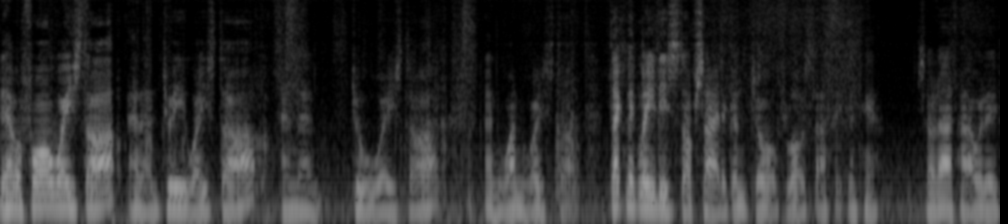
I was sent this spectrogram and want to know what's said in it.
They have a four-way stop and then three-way stop and then two-way stop and one-way stop. Technically, these stop signs control flow traffic in here. So that's how it is.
